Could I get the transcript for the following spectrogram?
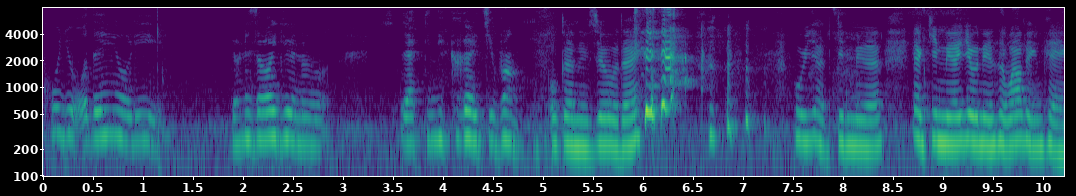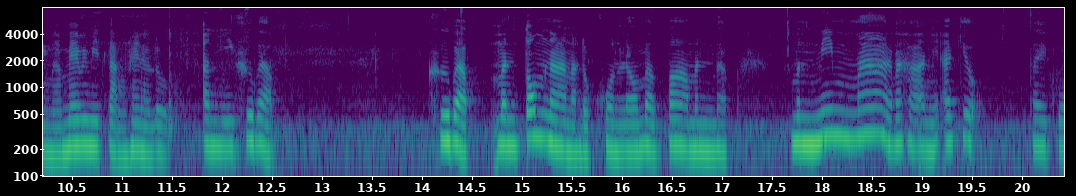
こういうおでんより米沢牛の 焼肉が一番 โอ กาเนโจได้ อุ้ยอยากกินเนื้อ อยากกินเนื้อโยเนสว่าแพงๆนะ แม่ไม่มีตังค์ให้นะลูก อันนี้คือแบบ คือแบบ มันต้มนานอะทุกคนแล้วแบบว่ามันแบบ มันนิ่มมากนะคะ อันนี้อากิโอไตกุ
